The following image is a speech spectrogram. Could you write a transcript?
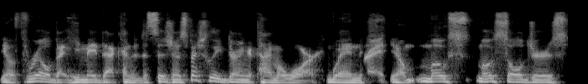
you know, thrilled that he made that kind of decision, especially during a time of war when, right. you know, most, most soldiers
